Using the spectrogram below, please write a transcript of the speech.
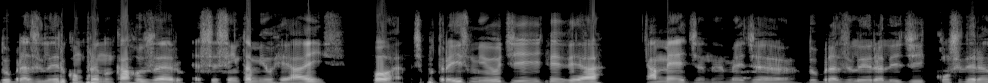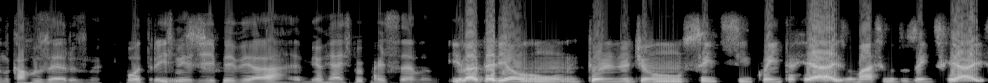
do brasileiro comprando um carro zero é 60 mil reais, porra, tipo 3 mil de PVA. A média, né? A média do brasileiro ali de considerando carros zeros, né? Pô, 3 mil de IPVA é mil reais por parcela. E lá daria um, em torno de uns 150 reais, no máximo 200 reais.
